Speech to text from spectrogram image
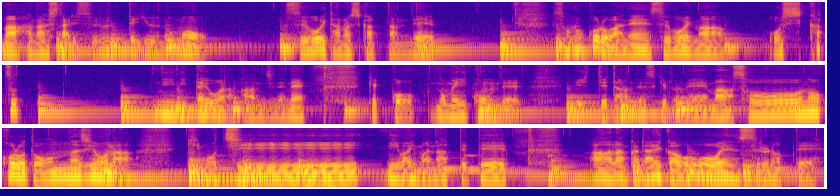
まあ話したりするっていうのもすごい楽しかったんでその頃はねすごいまあ推し活に似たような感じでね結構のめり込んでいってたんですけどね。まあその頃と同じような気持ちには今なっててああなんか誰かを応援するのって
